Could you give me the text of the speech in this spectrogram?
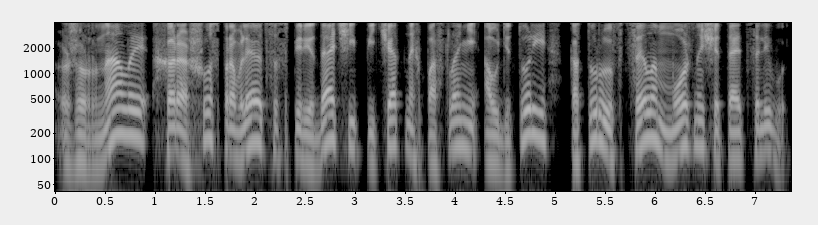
Журналы хорошо справляются с передачей печатных посланий аудитории, которую в целом можно считать целевой.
